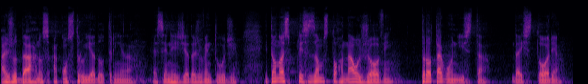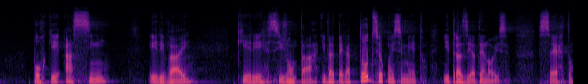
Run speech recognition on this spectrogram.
ajudar-nos a construir a doutrina, essa energia da juventude. Então nós precisamos tornar o jovem protagonista da história, porque assim ele vai querer se juntar e vai pegar todo o seu conhecimento e trazer até nós, certo?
